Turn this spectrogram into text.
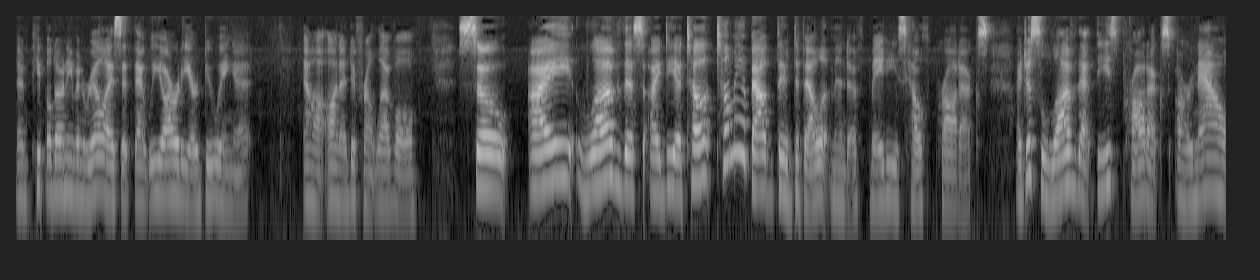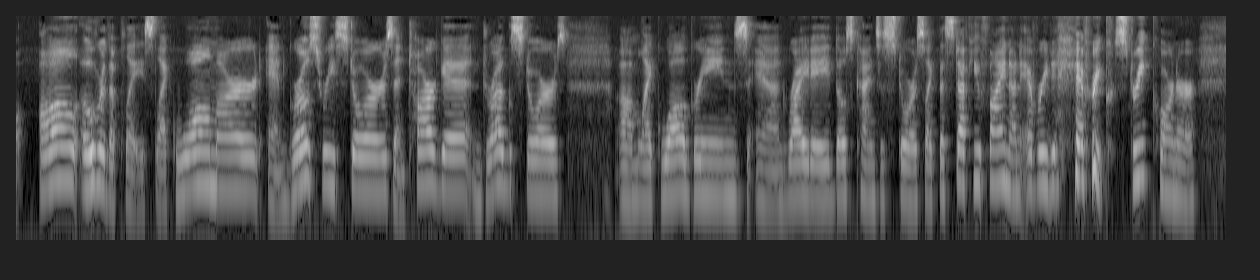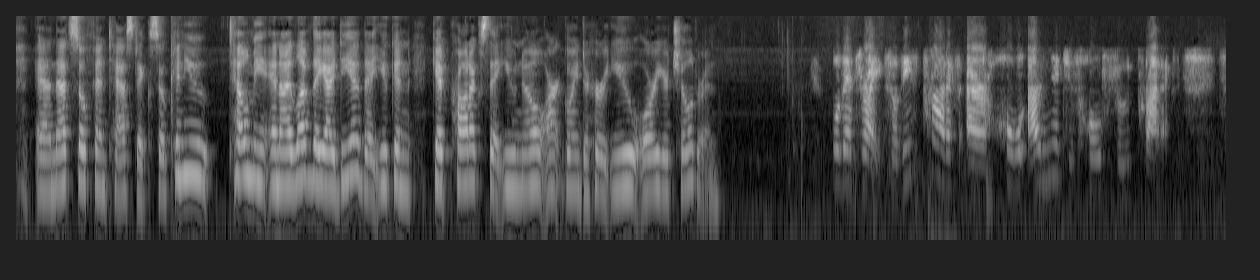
and people don't even realize it that we already are doing it uh, on a different level so I love this idea. Tell tell me about the development of Maty's Health products. I just love that these products are now all over the place, like Walmart and grocery stores and Target and drug stores, um, like Walgreens and Rite Aid, those kinds of stores, like the stuff you find on every every street corner, and that's so fantastic. So, can you tell me? And I love the idea that you can get products that you know aren't going to hurt you or your children. Well, that's right. So these products are whole. Our niche is whole food products.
